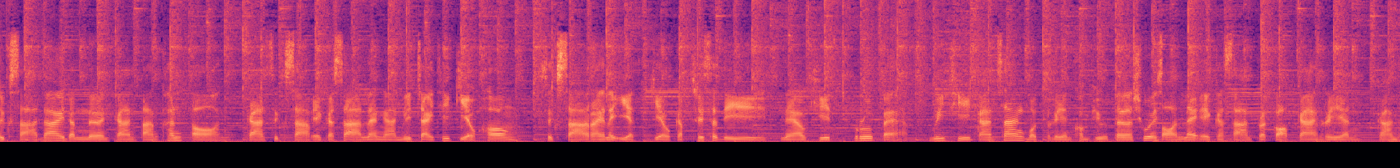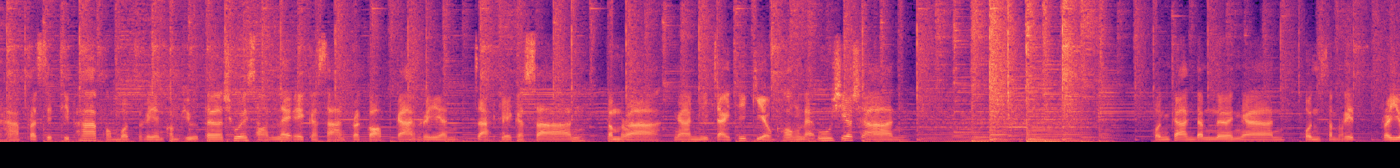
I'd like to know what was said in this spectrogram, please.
ศึกษาได้ดำเนินการตามขั้นตอน การศึกษาเอกสารและงานวิจัยที่เกี่ยวข้อง ศึกษารายละเอียดเกี่ยวกับทฤษฎี แนวคิด รูปแบบ วิธีการสร้างบทเรียนคอมพิวเตอร์ช่วยสอนและเอกสารประกอบการเรียน การหาประสิทธิภาพของบทเรียนคอมพิวเตอร์ช่วยสอนและเอกสารประกอบการเรียน จากเอกสารตำรา งานวิจัยที่เกี่ยวข้องและผู้เชี่ยวชาญ ผลการดำเนินงาน ผลสำฤทธิ์ประโย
